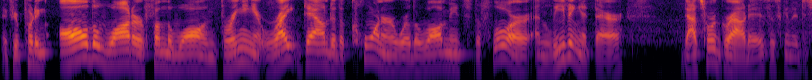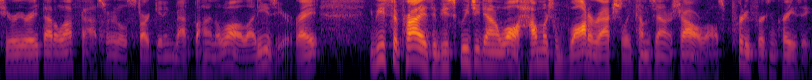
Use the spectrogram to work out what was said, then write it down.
If you're putting all the water from the wall and bringing it right down to the corner where the wall meets the floor and leaving it there, that's where grout is. It's going to deteriorate that a lot faster. It'll start getting back behind the wall a lot easier, right? You'd be surprised if you squeegee down a wall how much water actually comes down a shower wall. It's pretty freaking crazy.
